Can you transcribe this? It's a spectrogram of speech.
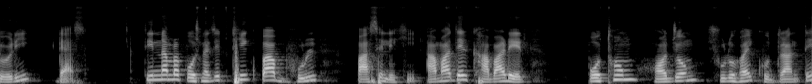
তৈরি, ড্যাশ। তিন নম্বর প্রশ্ন আছে, ঠিক বা ভুল পাশে লিখি, আমাদের খাবারের প্রথম হজম শুরু হয় ক্ষুদ্রান্তে।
